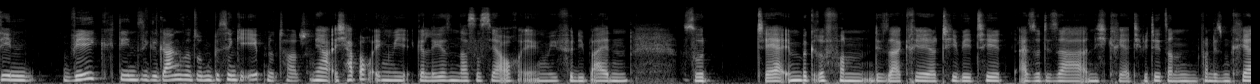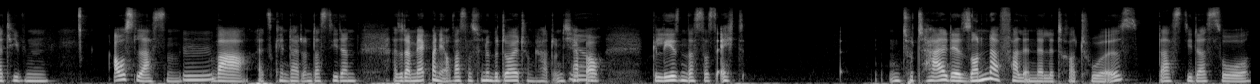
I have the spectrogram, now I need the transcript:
den Weg, den sie gegangen sind, so ein bisschen geebnet hat. Ja, ich habe auch irgendwie gelesen, dass es ja auch irgendwie für die beiden so der Inbegriff von dieser Kreativität, also dieser, nicht Kreativität, sondern von diesem kreativen Auslassen war als Kindheit und dass die dann, also da merkt man ja auch, was das für eine Bedeutung hat. Und ich habe Ja. auch gelesen, dass das echt ein total der Sonderfall in der Literatur ist, dass die das so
